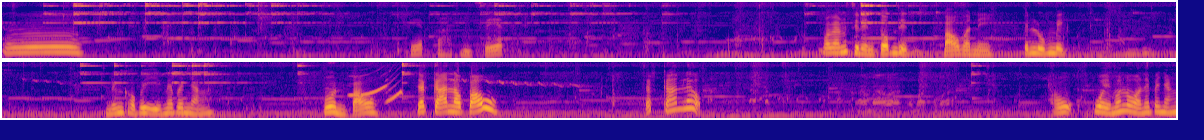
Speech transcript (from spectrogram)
เออเซตบาทนี่เซตว่าแม่มันสิเด่นต้มที่เป่าวันนี้ เป็นหลุมอีกดึงเขาไปอีกนี่เป็นยัง หุ่นเป่าจัดการเราเป่าจัดการแล้วมามามาเข้ามาเข้ามาเอากล้วยมาหล่อนี่เป็นหยัง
